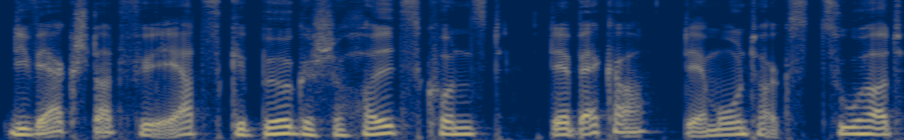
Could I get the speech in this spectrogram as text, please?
die Werkstatt für erzgebirgische Holzkunst, der Bäcker, der montags zuhört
